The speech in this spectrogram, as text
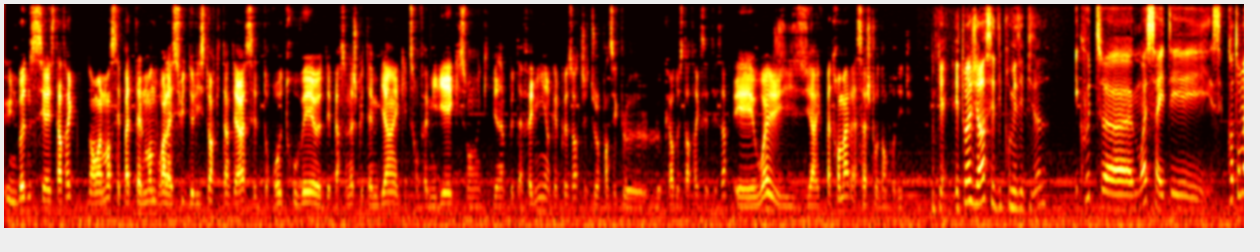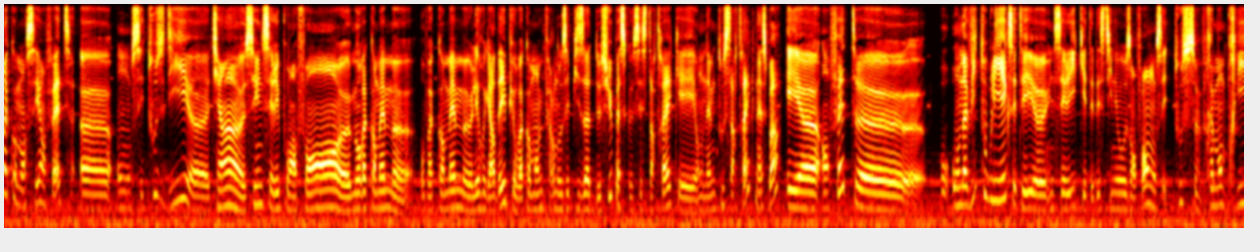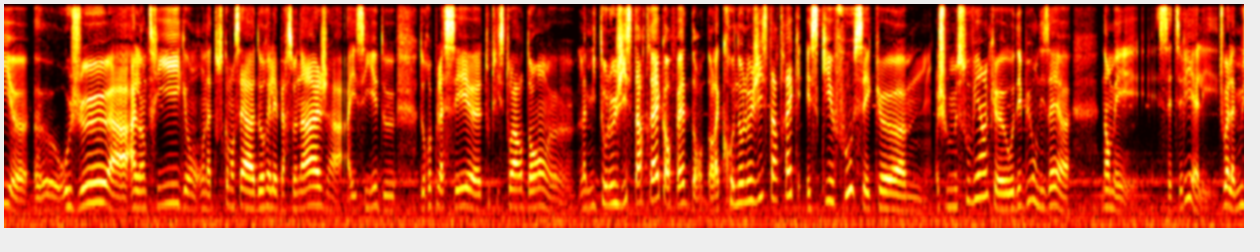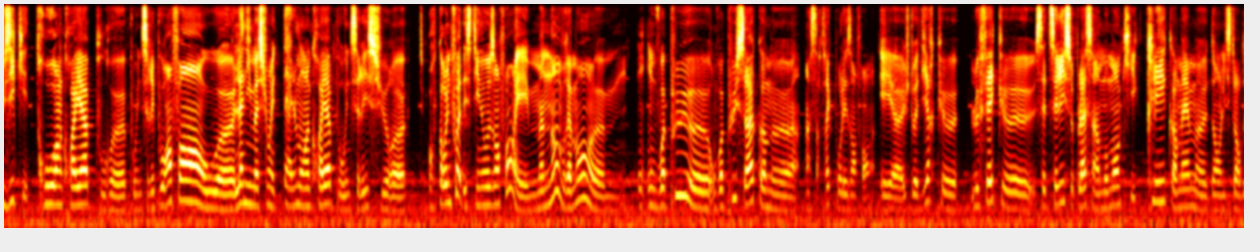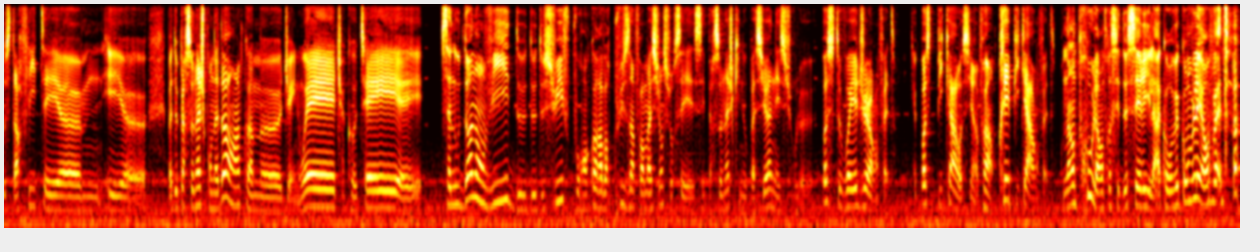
une bonne série Star Trek, normalement, c'est pas tellement de voir la suite de l'histoire qui t'intéresse, c'est de retrouver euh, des personnages que t'aimes bien et qui te sont familiers, qui sont qui deviennent un peu ta famille en quelque sorte. J'ai toujours pensé que le, le cœur de Star Trek c'était ça. Et ouais, j'y arrive pas trop mal à ça, je trouve, dans. Ok. Et toi, Girafe, ces dix premiers épisodes? Écoute, euh, moi ça a été... Quand on a commencé en fait, euh, on s'est tous dit, euh, tiens, c'est une série pour enfants, mais on va quand même, on va quand même les regarder, et puis on va quand même faire nos épisodes dessus parce que c'est Star Trek et on aime tous Star Trek, n'est-ce pas? Et en fait, on a vite oublié que c'était une série qui était destinée aux enfants. On s'est tous vraiment pris au jeu, à, l'intrigue. On, a tous commencé à adorer les personnages, à, essayer de, de replacer toute l'histoire dans euh, la mythologie Star Trek, en fait, dans, dans la chronologie Star Trek. Et ce qui est fou, c'est que euh, je me souviens qu'au début, on disait. euh, non mais cette série, elle est, tu vois, la musique est trop incroyable pour euh, pour une série pour enfants ou l'animation est tellement incroyable pour une série sur encore une fois destinée aux enfants et maintenant vraiment on, on voit plus euh, on voit plus ça comme euh, un Star Trek pour les enfants et euh, je dois dire que le fait que cette série se place à un moment qui est clé quand même dans l'histoire de Starfleet et et bah, de personnages qu'on adore hein, comme Janeway, Chakotay et ça nous donne envie de, de- suivre pour encore avoir plus d'informations sur ces, personnages qui nous passionnent et sur le post-Voyager en fait. Et post-Picard aussi, hein. enfin pré-Picard en fait. On a un trou là entre ces deux séries là qu'on veut combler en fait.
